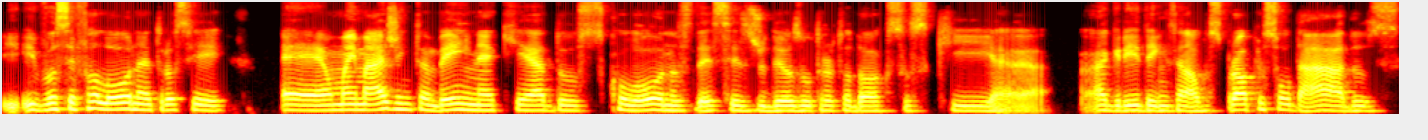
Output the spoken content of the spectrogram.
e, você falou, né, trouxe é, uma imagem também, né, que é a dos colonos, desses judeus ultra-ortodoxos que é, agridem, lá, os próprios soldados,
